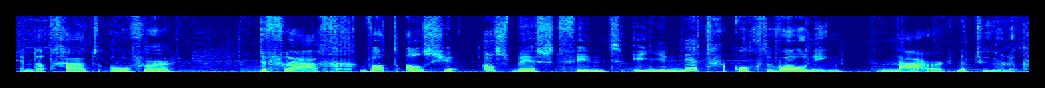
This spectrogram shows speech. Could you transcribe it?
En dat gaat over de vraag: wat als je asbest vindt in je net gekochte woning? Naar natuurlijk.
